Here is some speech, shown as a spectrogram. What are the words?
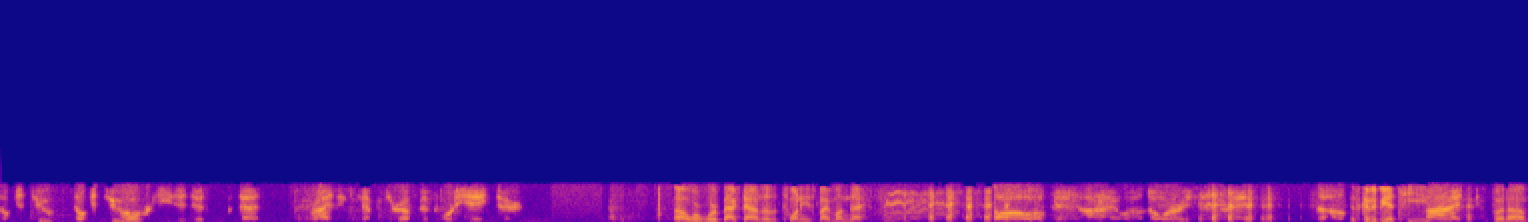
Don't get too don't get too overheated with that rising temperature up at 48 there. uh, we're we're back down to the 20s by Monday. Oh, okay. All right. Well, no worries. Right. So, it's going to be a tease. all right. But um,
